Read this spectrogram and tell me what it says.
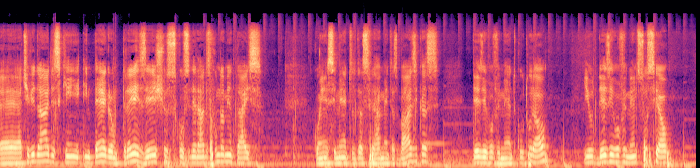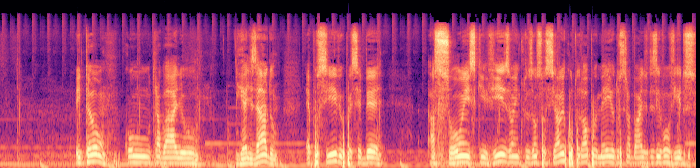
é, atividades que integram três eixos considerados fundamentais: conhecimento das ferramentas básicas, desenvolvimento cultural e o desenvolvimento social. Então, com o trabalho realizado, é possível perceber ações que visam a inclusão social e cultural por meio dos trabalhos desenvolvidos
